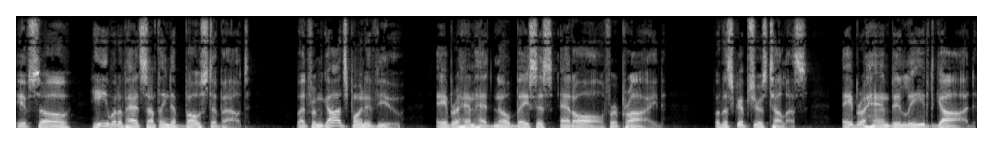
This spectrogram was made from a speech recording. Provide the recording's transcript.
If so, he would have had something to boast about. But from God's point of view, Abraham had no basis at all for pride. For the scriptures tell us, Abraham believed God,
